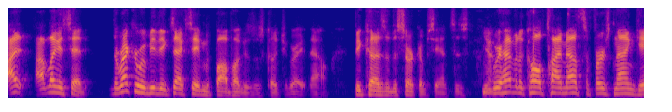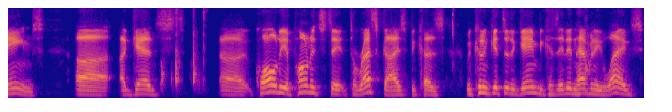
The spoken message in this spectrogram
I, I like I said, the record would be the exact same if Bob Huggins was coaching right now because of the circumstances. Yeah. We are having to call timeouts the first nine games uh, against uh, quality opponents to, to rest guys because we couldn't get to the game because they didn't have any legs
